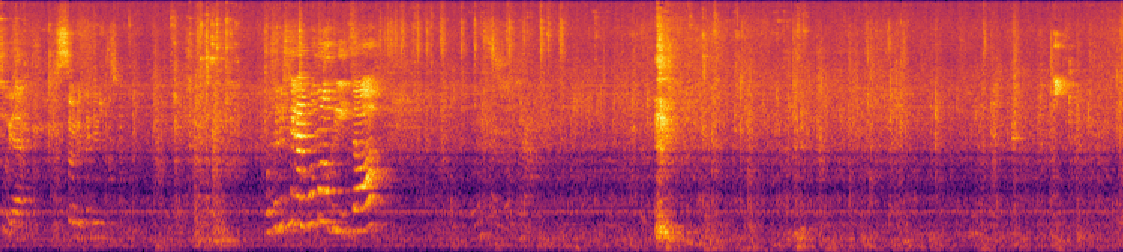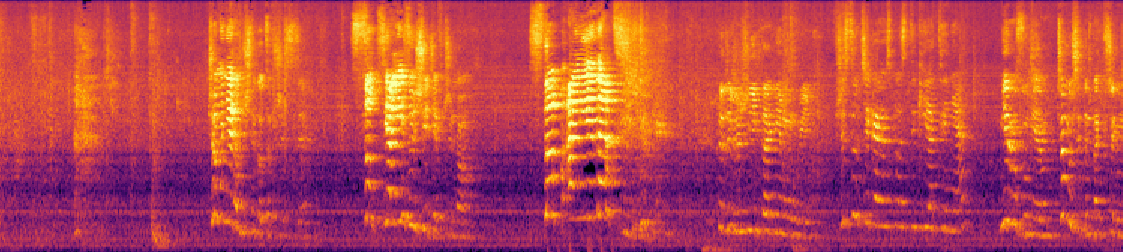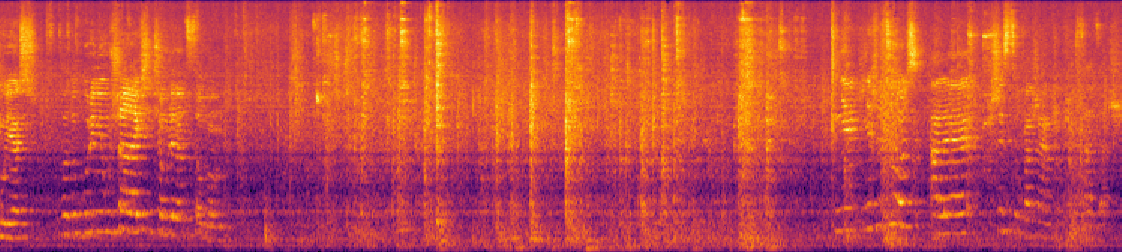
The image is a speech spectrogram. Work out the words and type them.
Interesuje. Sorry, takie życie. Może byście nam pomogli, co? Czemu nie robisz tego, co wszyscy? Socjalizuj się, dziewczyno! Stop alienacji! Przecież już nikt tak nie mówi. Wszyscy uciekają z plastyki, a ty nie? Nie rozumiem. Czemu się tym tak przejmujesz? Bo do góry nie użalaj się ciągle nad sobą. Nie, nie że coś, ale wszyscy uważają, że przesadzasz.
